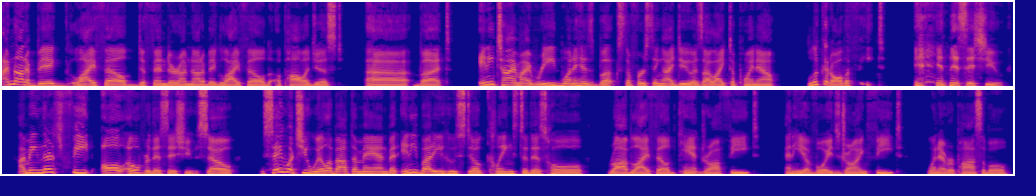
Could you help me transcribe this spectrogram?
I'm not a big Liefeld defender. I'm not a big Liefeld apologist. Uh, but anytime I read one of his books, the first thing I do is I like to point out, look at all the feet in this issue. I mean, there's feet all over this issue. So say what you will about the man, but anybody who still clings to this whole Rob Liefeld can't draw feet and he avoids drawing feet whenever possible.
